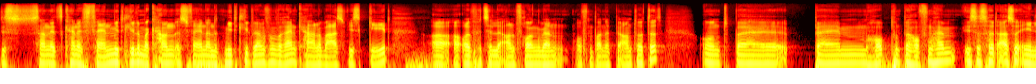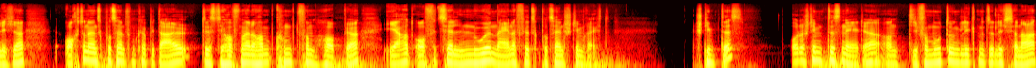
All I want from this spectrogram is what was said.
das sind jetzt keine Fanmitglieder, man kann als Fan auch nicht Mitglied werden vom Verein, keiner weiß, wie es geht. Äh, offizielle Anfragen werden offenbar nicht beantwortet. Und bei, beim Hopp und bei Hoffenheim ist es halt auch so ähnlich. Ja? 98% vom Kapital, das die Hoffenheimer haben, kommt vom Hopp. Ja? Er hat offiziell nur 49% Stimmrecht. Stimmt das? Oder stimmt das nicht? Ja? Und die Vermutung liegt natürlich sehr nah,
